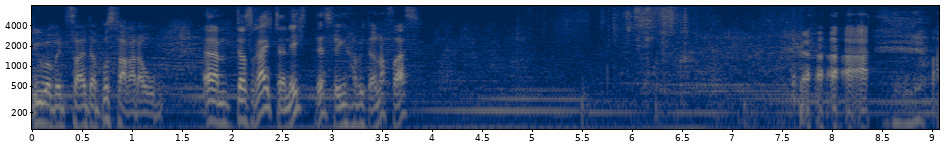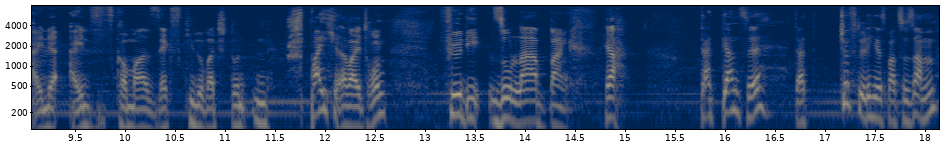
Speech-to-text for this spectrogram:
überbezahlter Busfahrer da oben. Ähm, das reicht ja nicht, deswegen habe ich da noch was. Eine 1,6 Kilowattstunden Speichererweiterung für die Solarbank. Ja, das Ganze, das tüftel ich jetzt mal zusammen.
